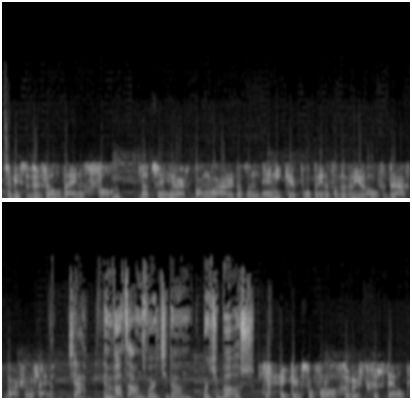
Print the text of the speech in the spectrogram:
Ze wisten er zo weinig van dat ze heel erg bang waren dat een handicap op een of andere manier overdraagbaar zou zijn. Tja, en wat antwoord je dan? Word je boos? Ik heb ze vooral gerustgesteld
